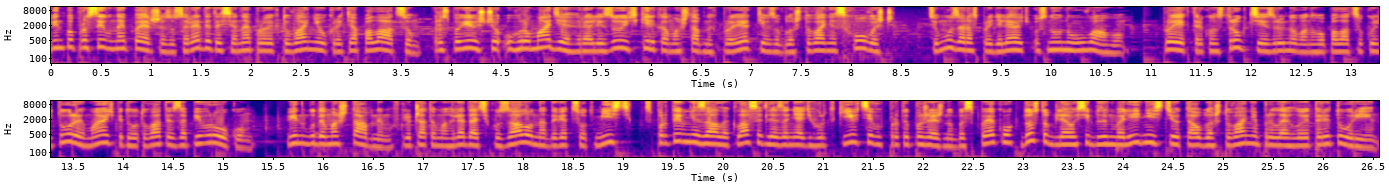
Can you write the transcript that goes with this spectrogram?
Він попросив найперше зосередитися на проєктуванні укриття палацу. Розповів, що у громаді реалізують кілька масштабних проєктів з облаштування сховищ. Цьому зараз приділяють основну увагу. Проєкт реконструкції зруйнованого палацу культури мають підготувати за півроку. Він буде масштабним, включатиме глядацьку залу на 900 місць, спортивні зали, класи для занять гуртківців, протипожежну безпеку, доступ для осіб з інвалідністю та облаштування прилеглої території.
